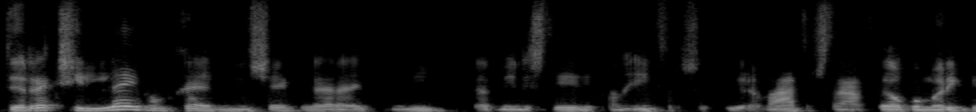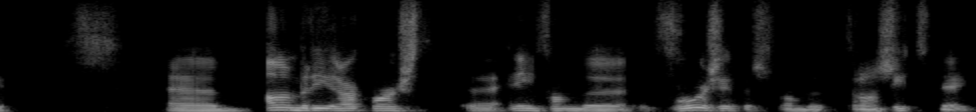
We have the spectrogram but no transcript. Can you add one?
Directie Leefomgeving en Circulaire Economie bij het ministerie van Infrastructuur en Waterstaat. Welkom Marieke. Uh, Annemarie Rakhorst, uh, een van de voorzitters van de transitie, het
